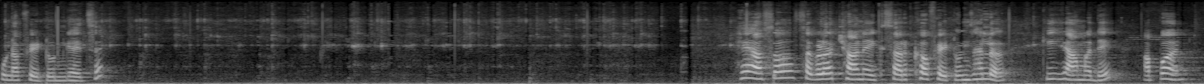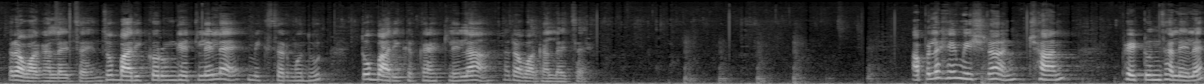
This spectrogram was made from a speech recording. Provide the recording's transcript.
पुन्हा फेटून घ्यायचं आहे. हे असं सगळं छान एकसारखं फेटून झालं की ह्यामध्ये आपण रवा घालायचा आहे. जो बारीक करून घेतलेला आहे मिक्सरमधून तो बारीक घातलेला रवा घालायचा आहे. आपलं हे मिश्रण छान फेटून झालेलं आहे.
